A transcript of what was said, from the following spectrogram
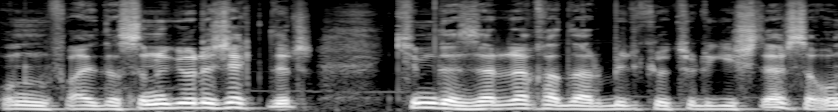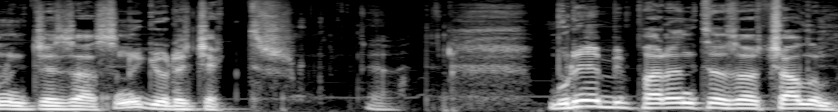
onun faydasını görecektir. Kim de zerre kadar bir kötülük işlerse onun cezasını görecektir. Evet. Buraya bir parantez açalım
